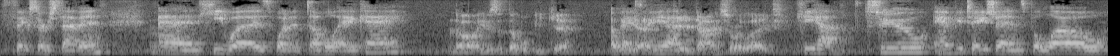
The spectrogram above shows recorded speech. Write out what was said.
six or seven, and he was what a double AK. No, he was a double BK. Okay, he so had, he had- he had dinosaur legs. He had two amputations below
